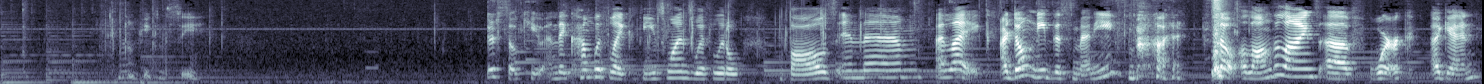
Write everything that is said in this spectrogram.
I don't know if you can see. They're so cute. And they come with like these ones with little balls in them. I like. I don't need this many, but so along the lines of work, again,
